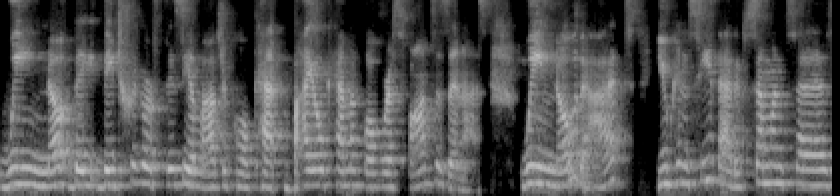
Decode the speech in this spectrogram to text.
We know they they trigger physiological biochemical responses in us. We know that. You can see that if someone says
